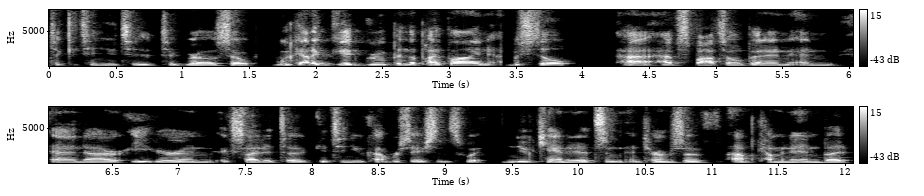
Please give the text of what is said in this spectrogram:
to continue to to grow. So we've got a good group in the pipeline. We still ha- have spots open and and and are eager and excited to continue conversations with new candidates in, in terms of um, coming in. But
